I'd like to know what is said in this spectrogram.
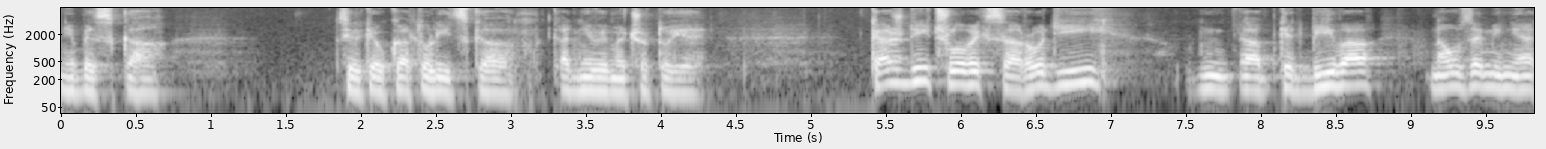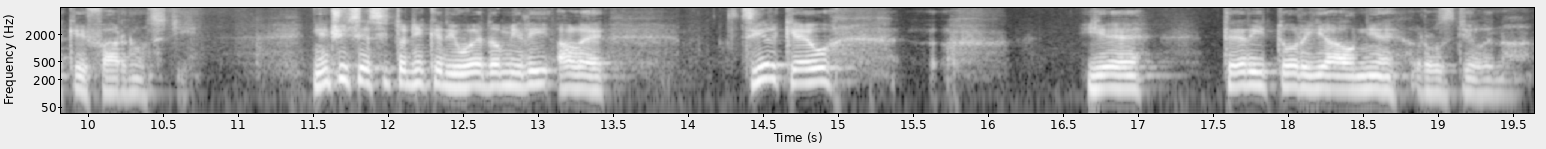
nebeská, církev katolícka, a nevieme, čo to je. Každý človek sa rodí, keď býva na území nejakej farnosti. Neviem, či ste si to niekedy uvedomili, ale církev je teritoriálne rozdelená.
